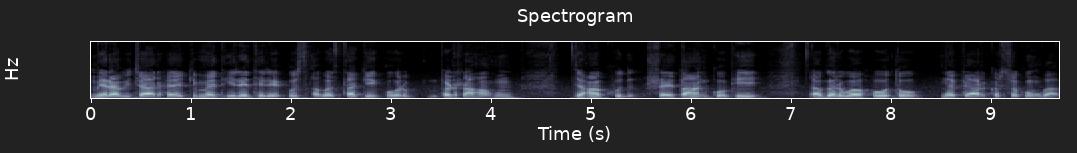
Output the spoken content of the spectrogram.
मेरा विचार है कि मैं धीरे धीरे उस अवस्था की ओर बढ़ रहा हूँ, जहाँ खुद शैतान को भी अगर वह हो तो मैं प्यार कर सकूँगा।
